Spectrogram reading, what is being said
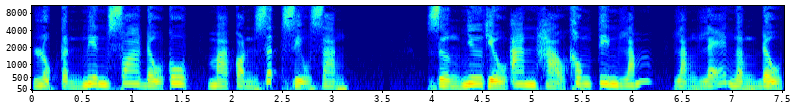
Lục Cẩn Niên xoa đầu cô, mà còn rất dịu dàng. Dường như Kiều An Hảo không tin lắm, lặng lẽ ngẩng đầu,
